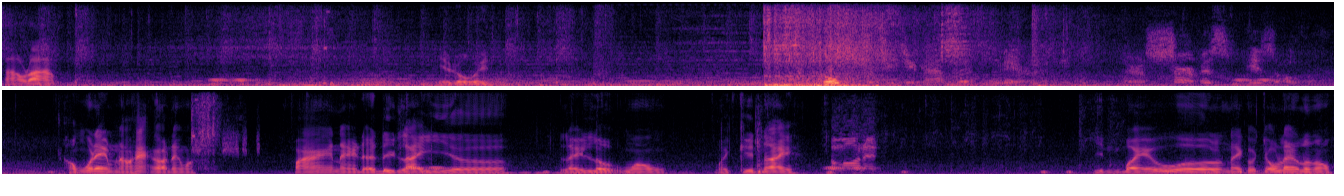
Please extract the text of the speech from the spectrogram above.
Sáu đam. Heroin. Không có đem nào hát rồi đây mà phá cái này để delay uh, lay lượt đúng không? Mày kia đây. Nhìn dinh béo uh, lên đây có chỗ leo lên không?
